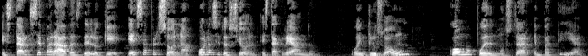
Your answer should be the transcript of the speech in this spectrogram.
estar separadas de lo que esa persona o la situación está creando, o incluso aún cómo pueden mostrar empatía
